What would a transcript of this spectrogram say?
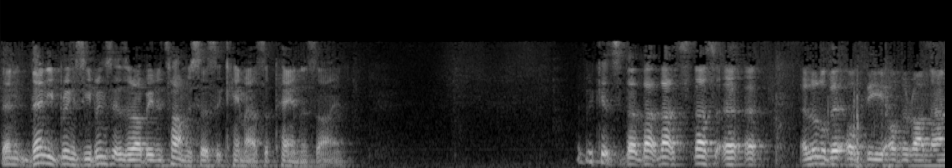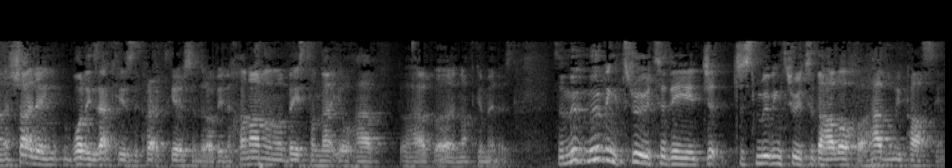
Then, then he brings he brings it as a Rabbeinu Tam who says it came out as a pay and a zayin. Because that, that, that's that's a, a, a, little bit of the of the rundown. And Shiling, what exactly is the correct gerson that Rabbi Chanan, and based on that, you'll have you'll have uh, enough geminnas. So mo- moving through to the j- just moving through to the halacha, how do we pass in?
